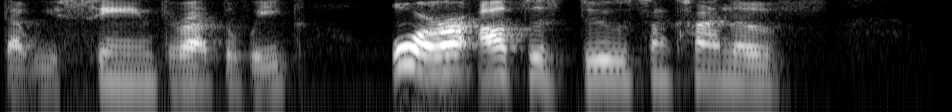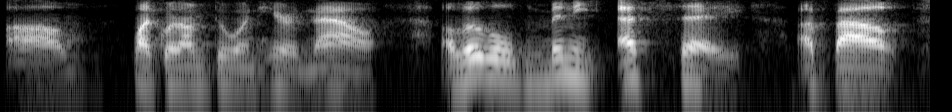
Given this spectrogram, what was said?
that we've seen throughout the week, or I'll just do some kind of, um, like what I'm doing here now, a little mini essay about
